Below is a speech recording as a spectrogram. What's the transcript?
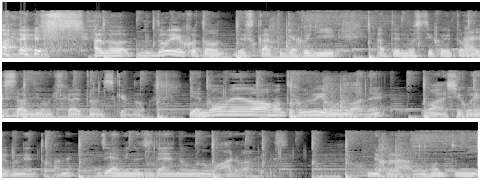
はい あのどういうことですかって逆にアテンドしてくれたお弟子さんにも聞かれたんですけど、い、や能面は本当古いものはねまあ4500年とかね世阿弥の時代のものもあるわけですよ。だからもう本当に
